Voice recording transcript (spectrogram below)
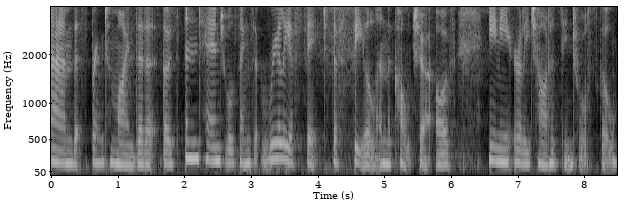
um, that spring to mind that are those intangible things that really affect the feel and the culture of any early childhood centre or school.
